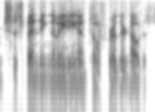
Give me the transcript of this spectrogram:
I'm suspending the meeting until further notice.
